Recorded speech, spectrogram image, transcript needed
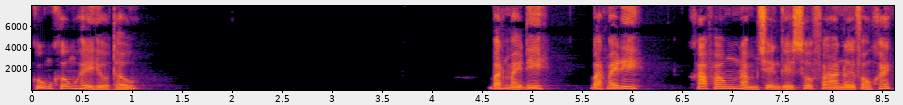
cũng không hề hiểu thấu. "Bắt máy đi, bắt máy đi." Khả Phong nằm trên ghế sofa nơi phòng khách,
